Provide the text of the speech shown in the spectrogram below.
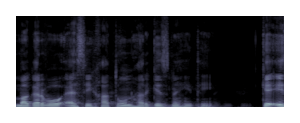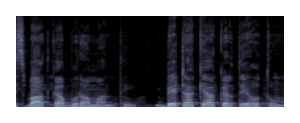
मगर वो ऐसी खातून हरगिज नहीं थी कि इस बात का बुरा मानती। बेटा, क्या करते हो तुम?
